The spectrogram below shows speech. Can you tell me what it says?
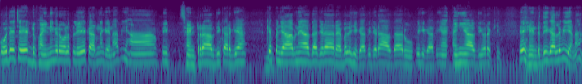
ਉਹਦੇ ਚ ਇਹ ਡਿਫਾਈਨਿੰਗ ਰੋਲ ਪਲੇ ਕਰਨਗੇ ਨਾ ਵੀ ਹਾਂ, ਵੀ ਸੈਂਟਰ ਆਪਦੀ ਕਰ ਗਿਆ ਕਿ ਪੰਜਾਬ ਨੇ ਆਪਦਾ ਜਿਹੜਾ ਰੈਬਲ ਹੀਗਾ ਵੀ ਜਿਹੜਾ ਆਪਦਾ ਰੂਪ ਹੀਗਾ ਵੀ ਅ- ਅਸੀਂ ਆਪਦੀ ਉਹ ਰੱਖੀ। ਇਹ ਹਿੰਡ ਦੀ ਗੱਲ ਵੀ ਆ ਨਾ।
